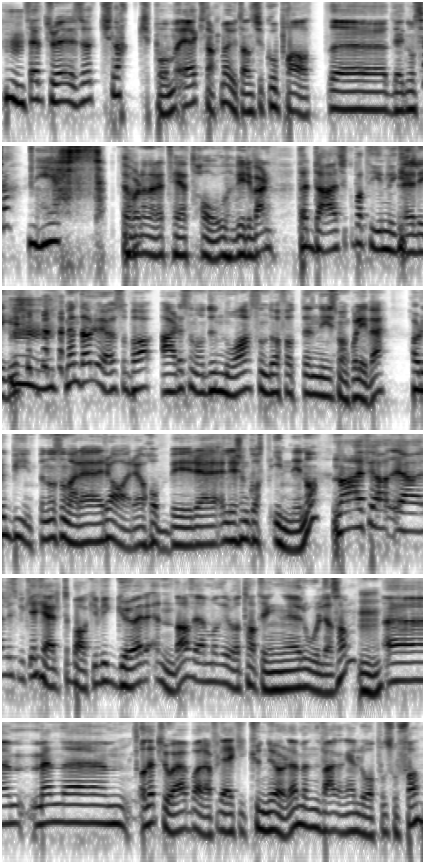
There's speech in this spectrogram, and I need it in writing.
Mm. Så jeg tror jeg jeg, knakk på meg Jeg knakk meg ut av en psykopatdiagnose. Yes. Det var den derre T12-virvelen. det er der psykopatien ligger. det ligger. Mm. Men da lurer jeg også på, er det sånn at du nå som du har fått en ny smak på livet, har du begynt med noen sånne rare hobbyer, eller sånn gått inn i noe? Nei, for jeg, jeg er liksom ikke helt tilbake i vigør enda, så jeg må drive og ta ting rolig og sånn. Eh, men, uh, og det tror jeg bare er fordi jeg ikke kunne gjøre det, men hver gang jeg lå på sofaen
